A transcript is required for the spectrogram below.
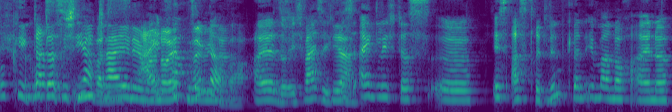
Okay, Und gut, dass ist- ich nie das ist teilnehme an neuen Seminaren. wunderbar. Also, ich weiß nicht, Ja. ist eigentlich das, äh, ist Astrid Lindgren immer noch eine,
